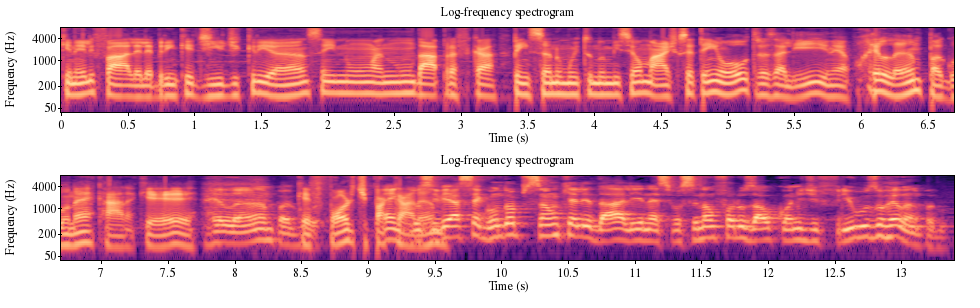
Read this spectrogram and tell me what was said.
que nem ele fala, ele é brinquedinho de criança e não, não dá para ficar pensando muito no míssel mágico. Você tem outras ali, né? Relâmpago, né, cara? Que é. Relâmpago. Que é forte pra é, caramba. Inclusive é a segunda opção que ele dá ali, né? Se você não for usar o cone de frio, usa o relâmpago.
